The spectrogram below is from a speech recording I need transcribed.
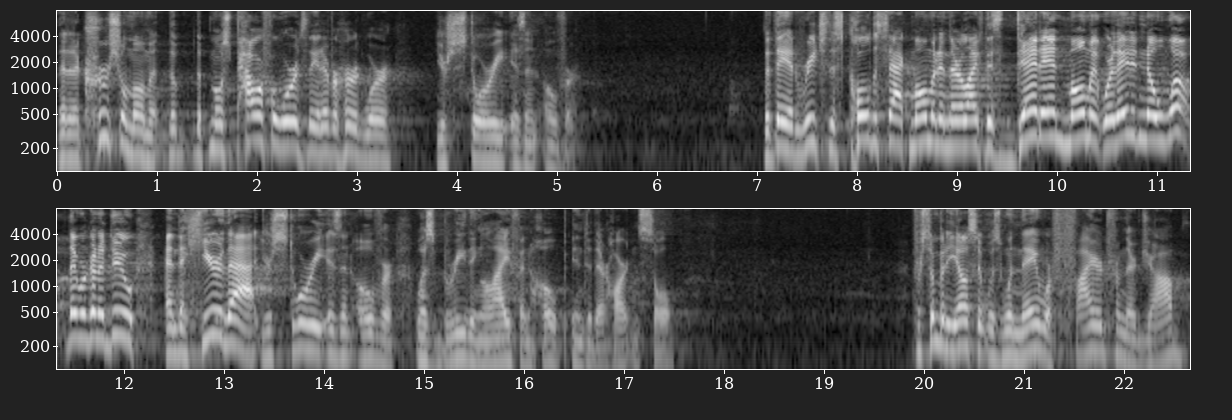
that at a crucial moment, the, the most powerful words they had ever heard were, Your story isn't over. That they had reached this cul de sac moment in their life, this dead end moment where they didn't know what they were going to do. And to hear that, your story isn't over, was breathing life and hope into their heart and soul. For somebody else, it was when they were fired from their job,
